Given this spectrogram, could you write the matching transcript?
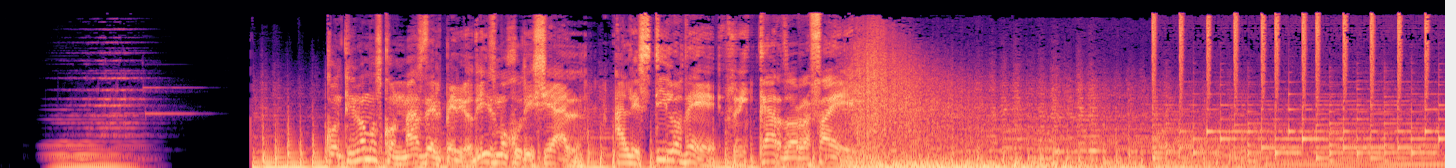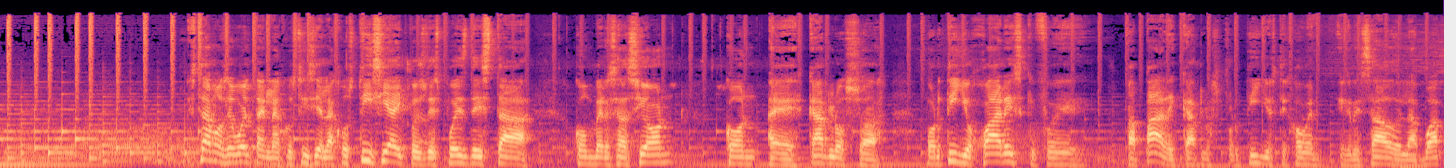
Continuamos con más del periodismo judicial al estilo de Ricardo Rafael. Estamos de vuelta en la justicia de la justicia y pues después de esta conversación con eh, Carlos uh, Portillo Juárez, que fue papá de Carlos Portillo, este joven egresado de la UAP,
